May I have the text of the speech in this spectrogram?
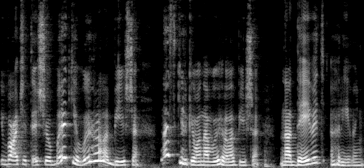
І бачите, що Бекі виграла більше. Наскільки вона виграла більше? На 9 гривень.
